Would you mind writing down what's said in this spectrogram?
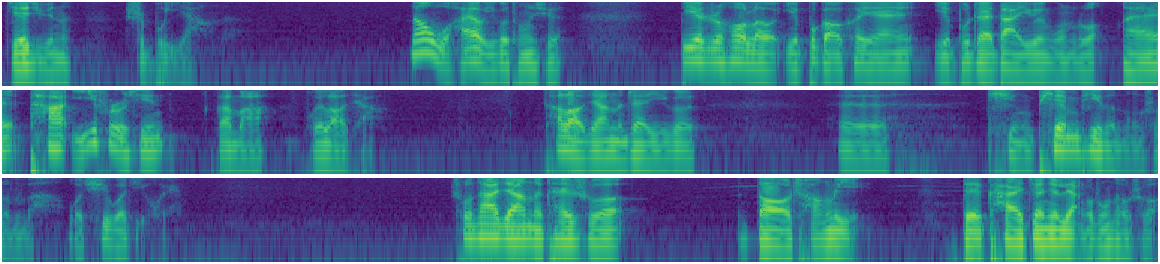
结局呢是不一样的。那我还有一个同学，毕业之后了也不搞科研，也不在大医院工作，哎，他一份心干嘛？回老家。他老家呢，在一个呃挺偏僻的农村吧，我去过几回。从他家呢开车到城里得开将近两个钟头车，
